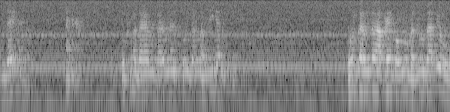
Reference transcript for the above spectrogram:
સમજાય ને? સૂક્ષ્મ કર્મ કર્મ ને સ્થૂળ કર્મ સમજી ગયા ને? સ્થૂળ કર્મ તો આપણે કોકનું ગજરું કાપ્યું.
